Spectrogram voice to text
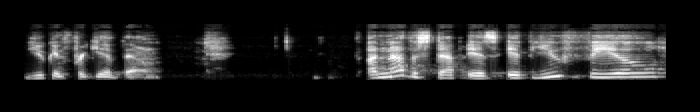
you can forgive them. Another step is if you feel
